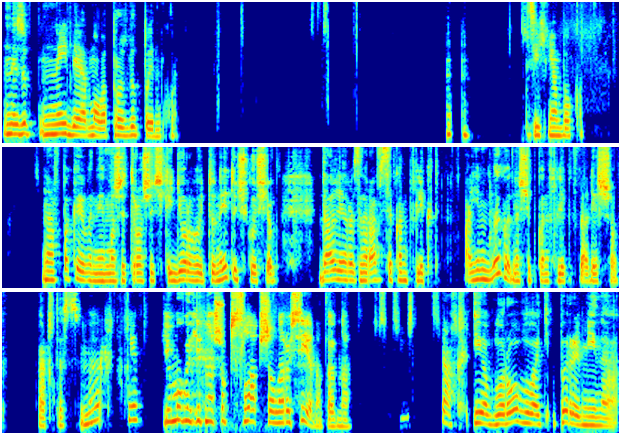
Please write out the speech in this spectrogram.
Не, зуп... не йде мова про зупинку. З їхнього боку. Навпаки, вони, може, трошечки дергають ту ниточку, щоб далі розгорався конфлікт. А їм вигодно, щоб конфлікт далі йшов. Карта смерті. Йому вигідно, щоб слабшала Росія, напевно. Так, і обворовувати переміна,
